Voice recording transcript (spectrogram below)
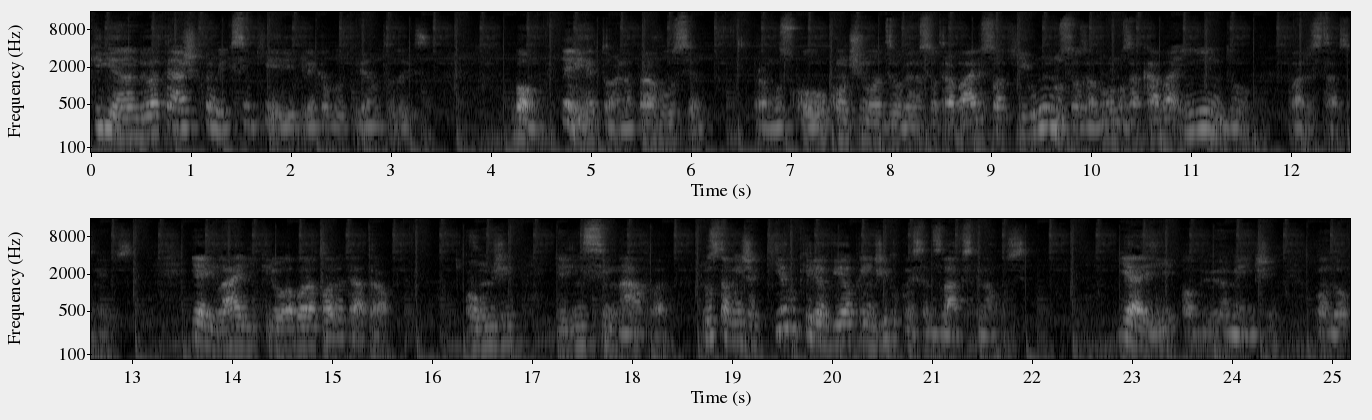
criando. Eu até acho que foi meio que sem querer que ele acabou criando tudo isso. Bom, ele retorna para a Rússia, para Moscou, continua desenvolvendo seu trabalho, só que um dos seus alunos acaba indo para os Estados Unidos. E aí lá ele criou o laboratório teatral, onde ele ensinava justamente aquilo que ele havia aprendido com Stanislavski na Rússia. E aí, obviamente, quando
